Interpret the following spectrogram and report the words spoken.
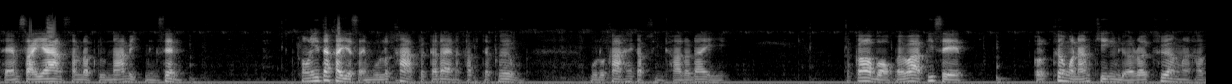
แถมสายยางสำหรับดูดน้ำอีก 1 เส้น ตรงนี้ถ้าใครจะใส่มูลค่าไปก็ได้นะครับ จะเพิ่มมูลค่าให้กับสินค้าเราได้อีก แล้วก็บอกไปว่าพิเศษเครื่องวัดน้ำคิงเหลือร้อยเครื่องนะครับ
